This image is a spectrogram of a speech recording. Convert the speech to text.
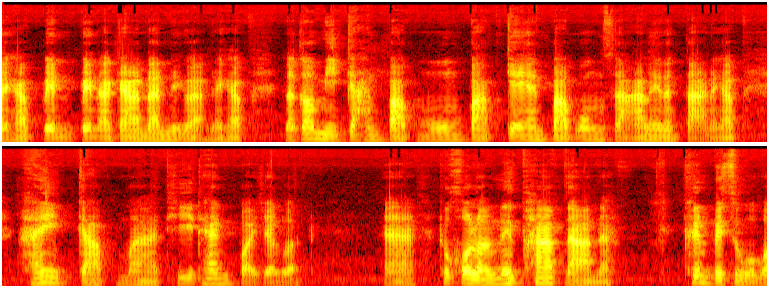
นะครับเป็นเป็นอาการนั้นดีกว่านะครับ แล้วก็มีการปรับมุมปรับแกนปรับองศาอะไรต่างๆนะครับ ให้กลับมาที่แท่นปล่อยจรวด อ่าทุกคนลองนึกภาพตามนะ ขึ้นไปสู่อว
